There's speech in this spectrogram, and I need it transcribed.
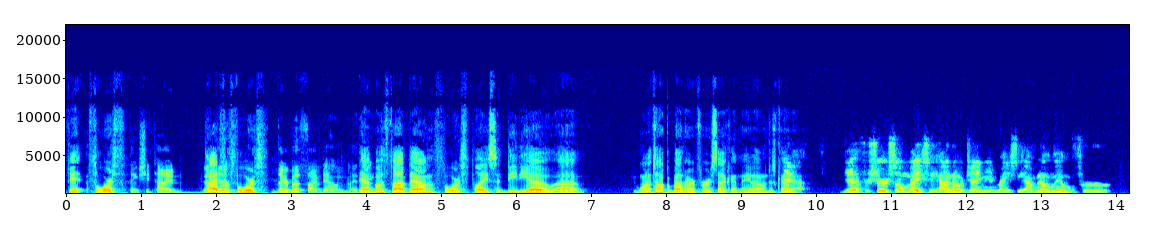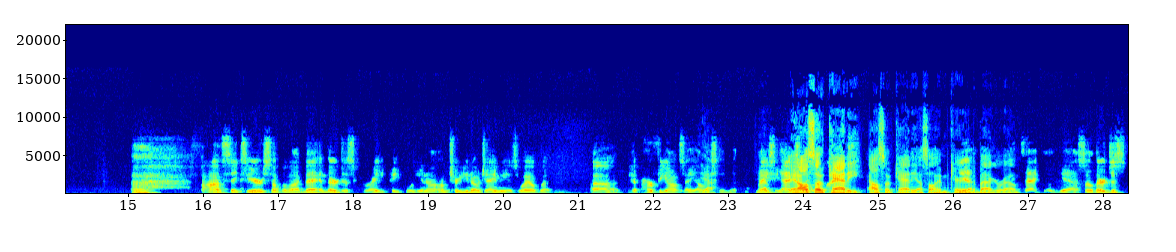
Fifth, fourth, I think she tied. tied for fourth. They're both five down. I think. Yeah, both five down, fourth place at DDO. You want to talk about her for a second? You know, just kind of. Yeah. Yeah, for sure. So Macy, I know Jamie and Macy. I've known them for uh, five, six years, something like that, and they're just great people. You know, I'm sure you know Jamie as well, but uh, her fiance, obviously, but Macy actually, and also. Caddy, also Caddy. I saw him carrying Yeah. the bag around. Exactly. Yeah. So they're just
